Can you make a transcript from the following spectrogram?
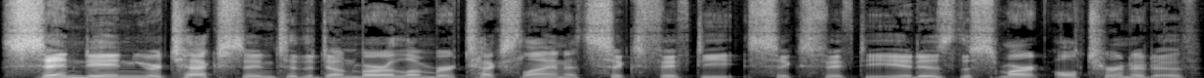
send in your text into the Dunbar Lumber text line at 650 650. It is the smart alternative. Alternative,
